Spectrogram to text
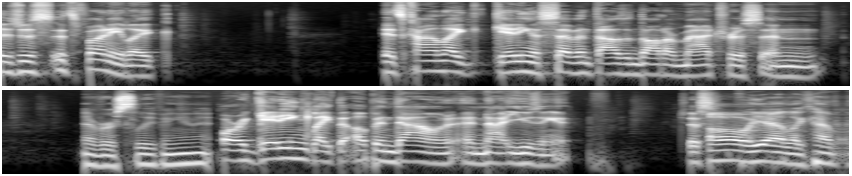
it's just it's funny, like it's kind of like getting a seven thousand dollar mattress and Never sleeping in it. or getting like the up and down and not using it. Just Oh yeah, like have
